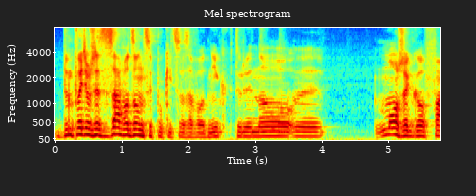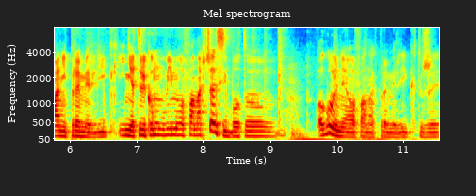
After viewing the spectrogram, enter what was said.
Bym powiedział, że zawodzący póki co zawodnik, który no y, może go fani Premier League i nie tylko mówimy o fanach Chelsea, bo to ogólnie o fanach Premier League, którzy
